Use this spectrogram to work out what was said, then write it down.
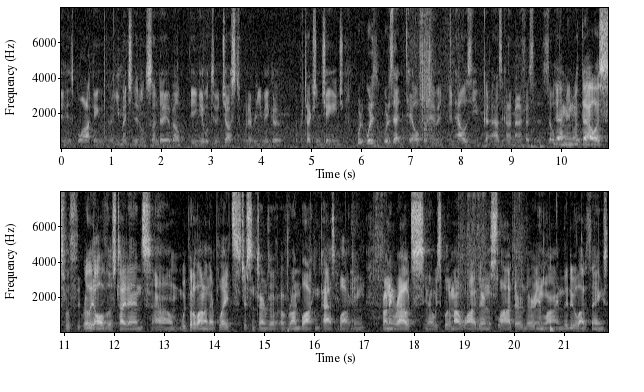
in his blocking? Uh, you mentioned it on Sunday about being able to adjust whenever you make a protection change. What, what, is, what does that entail for him, and, and how is he how's it kind of manifested itself? Yeah, I mean, with Dallas, with really all of those tight ends, um, we put a lot on their plates just in terms of, of run blocking, pass blocking, running routes. You know, we split them out wide. They're in the slot. They're they're in line. They do a lot of things.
